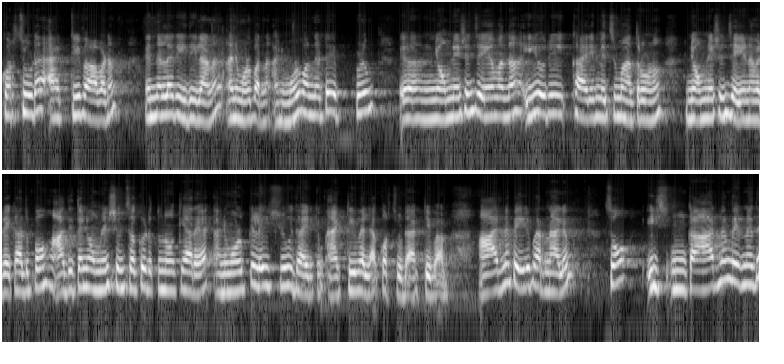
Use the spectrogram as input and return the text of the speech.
കുറച്ചുകൂടെ ആക്റ്റീവ് ആവണം എന്നുള്ള രീതിയിലാണ് അനുമോൾ പറഞ്ഞത്. അനുമോൾ വന്നിട്ട് എപ്പോഴും നോമിനേഷൻ ചെയ്യാൻ വന്ന ഈ ഒരു കാര്യം വെച്ച് മാത്രമാണ് നോമിനേഷൻ ചെയ്യണവരേക്ക്. അതിപ്പോൾ ആദ്യത്തെ നോമിനേഷൻസ് ഒക്കെ എടുത്തു നോക്കിയാൽ അറിയാം അനുമോൾക്കുള്ള ഇഷ്യൂ ഇതായിരിക്കും. ആക്റ്റീവ് അല്ല കുറച്ചുകൂടെ ആക്റ്റീവ് ആണ്. ആരുടെ പേര് പറഞ്ഞാലും സോ കാരണം വരുന്നത്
